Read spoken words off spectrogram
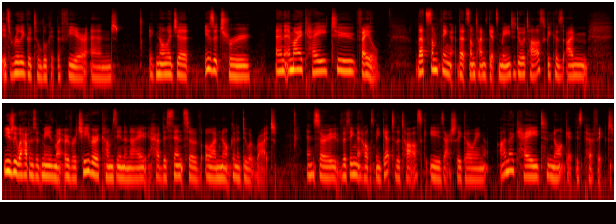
it's really good to look at the fear and acknowledge it. Is it true? And am I okay to fail? That's something that sometimes gets me to do a task because I'm usually what happens with me is my overachiever comes in and I have this sense of, oh, I'm not going to do it right. And so the thing that helps me get to the task is actually going, I'm okay to not get this perfect.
